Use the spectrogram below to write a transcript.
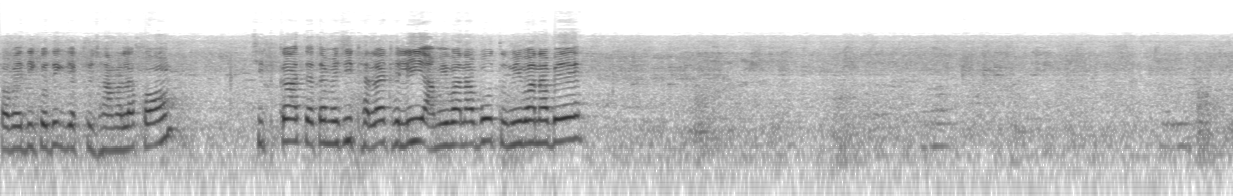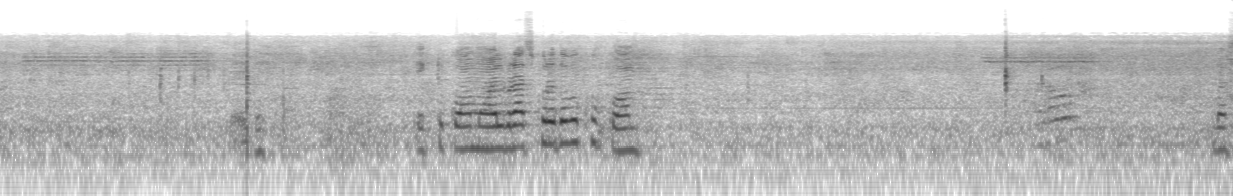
সব এদিক ওদিক একটু ঝামেলা কম। চিৎকার চেঁচামেচি ঠেলা ঠেলি, আমি বানাবো, তুমি বানাবে। একটু কম অয়েল ব্রাশ করে দেবো, খুব কম। বাস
